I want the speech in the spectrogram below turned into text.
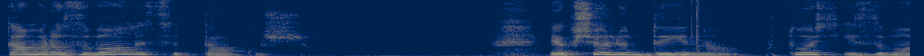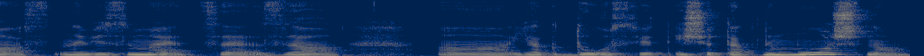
там розвалиться також. Якщо людина, хтось із вас не візьме це за а, як досвід, і що так не можна,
